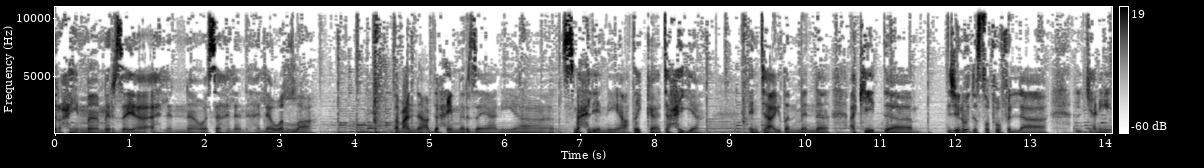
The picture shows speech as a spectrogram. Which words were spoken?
الرحيم مرزا يا أهلا وسهلا. هلا والله. طبعا عبد الرحيم مرزا يعني آه، اسمح لي إني أعطيك تحية. أنت أيضا من أكيد آه، جنود الصفوف يعني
